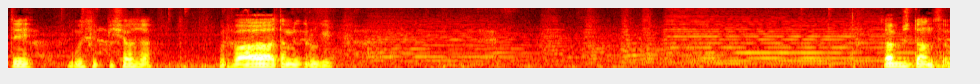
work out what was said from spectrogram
Ty, łysy pisiorze. Kurwa, o, tam jest drugi. Co brzdącu?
